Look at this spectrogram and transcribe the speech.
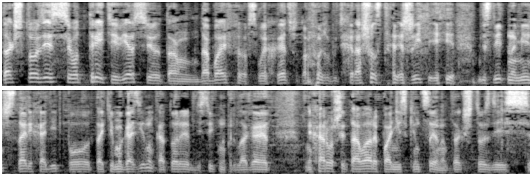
Так что здесь вот третью версию там добавь в свой хед, что, может быть, хорошо стали жить и действительно меньше стали ходить по таким магазинам, которые действительно предлагают хорошие товары по низким ценам. Так что здесь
